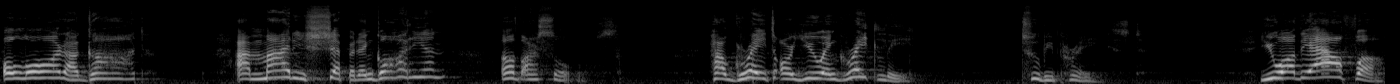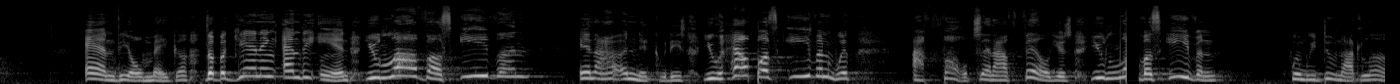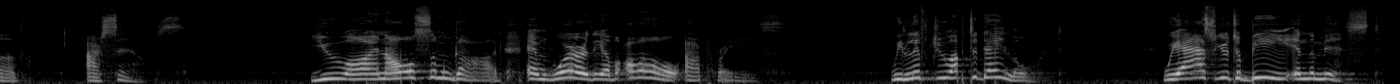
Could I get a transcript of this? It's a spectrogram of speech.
O Lord, our God, our mighty shepherd and guardian of our souls, how great are you and greatly to be praised. You are the Alpha and the Omega, the beginning and the end. You love us even in our iniquities. You help us even with our faults and our failures. You love us even when we do not love ourselves. You are an awesome God and worthy of all our praise. We lift you up today, Lord. We ask you to be in the midst.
